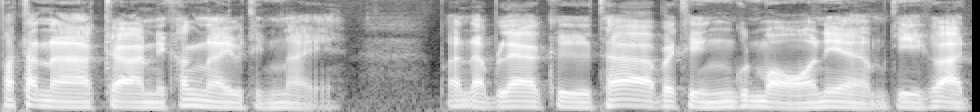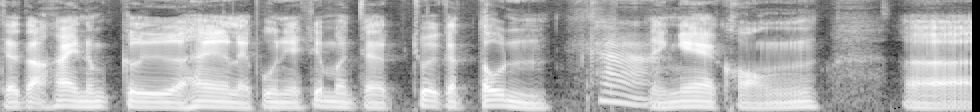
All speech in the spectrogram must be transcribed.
พัฒนาการในข้างในไปถึงไหนเพราะอันดับแรกคือถ้าไปถึงคุณหมอเนี่ยบางทีก็อาจจะต้องให้น้ำเกลือให้อะไรพวกนี้ที่มันจะช่วยกระตุ้นค่ะในแง่ของเอ่อ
